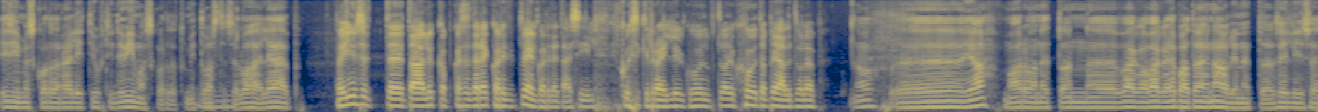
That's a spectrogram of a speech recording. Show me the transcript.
esimest korda rallit juhtinud ja viimast korda, et mitu aastat seal vahel jääb no ilmselt äh, ta lükkab ka seda rekordit veel kord edasi kuskil rallil, kuhu, kuhu ta peale tuleb. noh äh, jah, ma arvan, et on väga-väga äh, ebatõenäoline, et ta sellise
